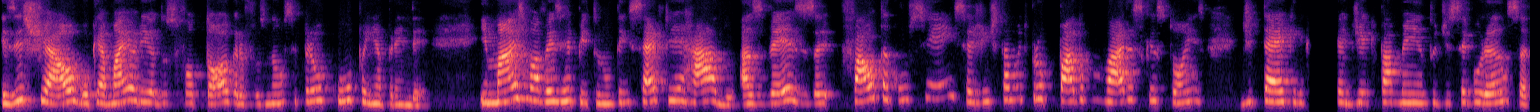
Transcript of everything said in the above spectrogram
Existe algo que a maioria dos fotógrafos não se preocupa em aprender. E mais uma vez, repito, não tem certo e errado. Às vezes falta consciência, a gente está muito preocupado com várias questões de técnica, de equipamento, de segurança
